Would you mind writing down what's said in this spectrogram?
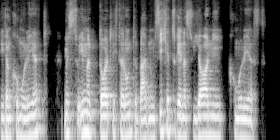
die dann kumuliert, müsstest du immer deutlich darunter bleiben, um sicher zu gehen, dass du ja nie kumulierst.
